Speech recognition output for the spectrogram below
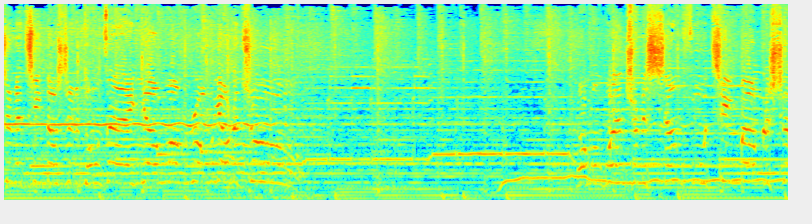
更深的敬到神的同在，仰望荣耀的主，让我们完全的降服敬拜我们的神。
